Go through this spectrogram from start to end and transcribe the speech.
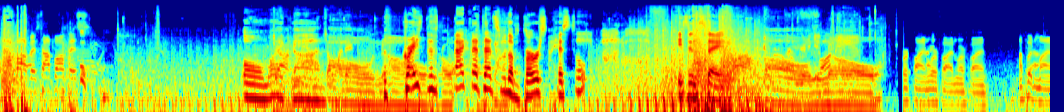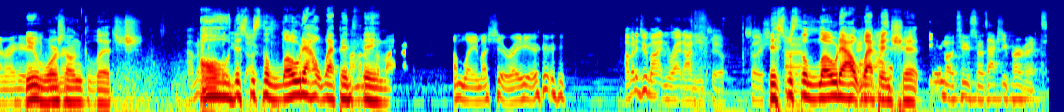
Top office, top office. Oh my god. Oh no. Crazy. The bro. fact that that's with a burst pistol is insane. Oh no. We're fine, we're fine, we're fine. I'm putting mine right here. New in the corner. Warzone glitch. I'm gonna go Oh, this was the loadout weapon I'm thing. mine- I'm laying my shit right here. I'm gonna do mine right on you too. So This was the loadout weapon shit. Emo too, so it's actually perfect.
